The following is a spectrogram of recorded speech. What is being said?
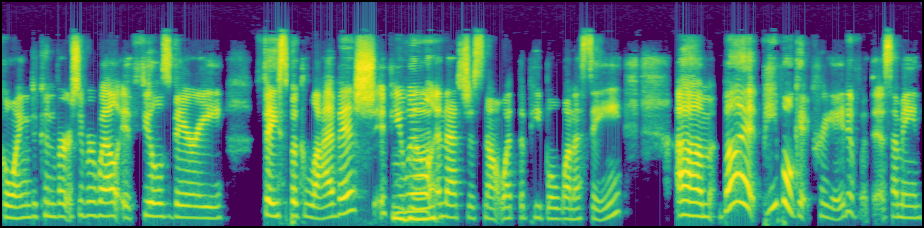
going to convert super well. It feels very Facebook Live-ish, if you will, mm-hmm. and that's just not what the people want to see. Um, but people get creative with this. I mean,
